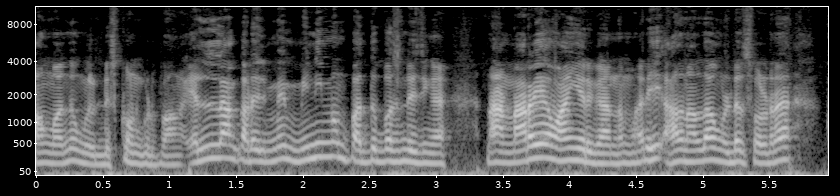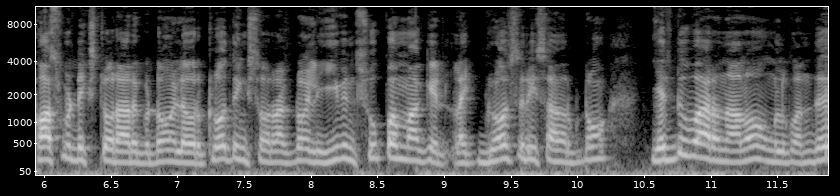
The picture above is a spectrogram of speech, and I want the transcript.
அவங்க வந்து உங்களுக்கு டிஸ்கவுண்ட் கொடுப்பாங்க. எல்லா கடையிலுமே மினிமம் பத்து பர்சன்டேஜுங்க நான் நிறைய வாங்கியிருக்கேன் அந்த மாதிரி. அதனால தான் உங்கள்கிட்ட சொல்கிறேன் காஸ்மெட்டிக் ஸ்டோராக இருக்கட்டும் இல்லை ஒரு க்ளோத்திங் ஸ்டோராக இருக்கட்டும் இல்லை ஈவன் சூப்பர் மார்க்கெட் லைக் க்ரோசரிஸாக இருக்கட்டும் எதுவாக இருந்தாலும் உங்களுக்கு வந்து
